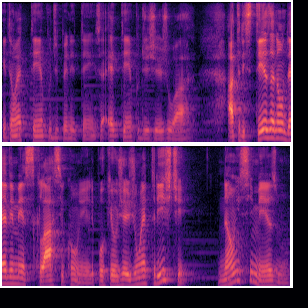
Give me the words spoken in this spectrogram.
Então é tempo de penitência, é tempo de jejuar. A tristeza não deve mesclar-se com ele, porque o jejum é triste, não em si mesmo,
